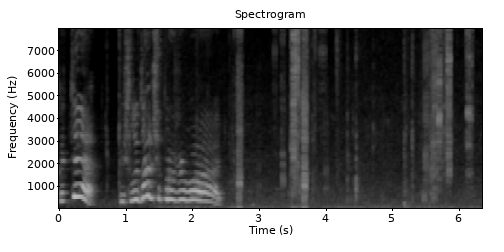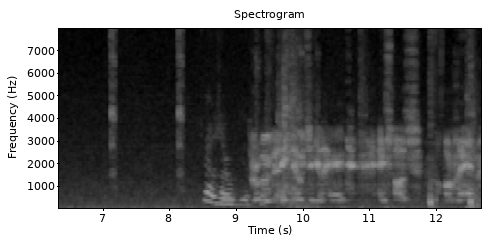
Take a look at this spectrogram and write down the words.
коте? Пішли далі проживати. those are. Remove any doubts in your head. It's us or them.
